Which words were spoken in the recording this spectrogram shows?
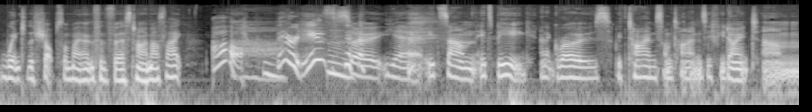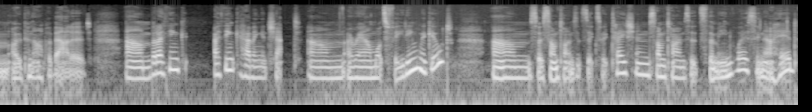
went to the shops on my own for the first time, I was like, Oh, there it is. so yeah, it's um it's big and it grows with time sometimes if you don't um, open up about it. Um, but I think I think having a chat um, around what's feeding the guilt. Um, so sometimes it's expectation, sometimes it's the mean voice in our head,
